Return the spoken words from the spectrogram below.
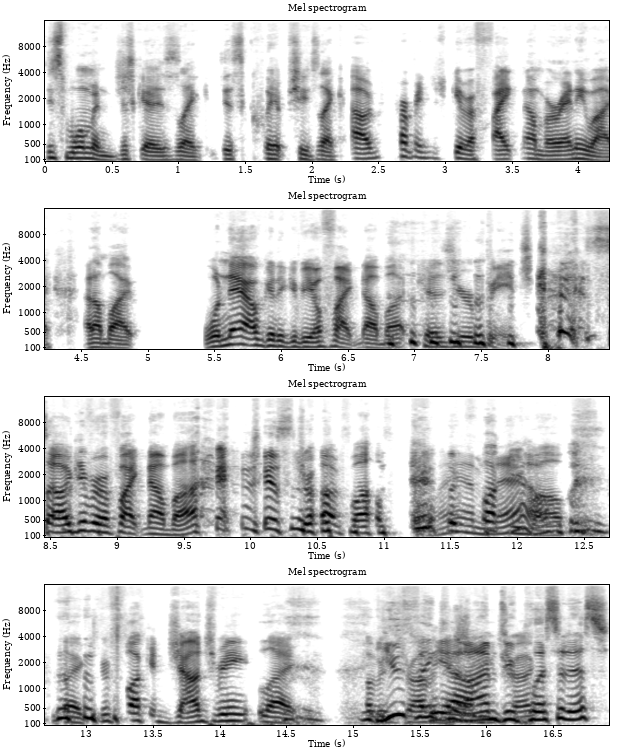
this woman just goes like, this quip. She's like, I'll probably just give a fake number anyway. And I'm like. Well, now I'm gonna give you a fake number because you're a bitch. so I give her a fake number and just drive off. like, Blam fuck you, now. mom. Like, just fucking judge me. Like, you think that I'm truck. duplicitous?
